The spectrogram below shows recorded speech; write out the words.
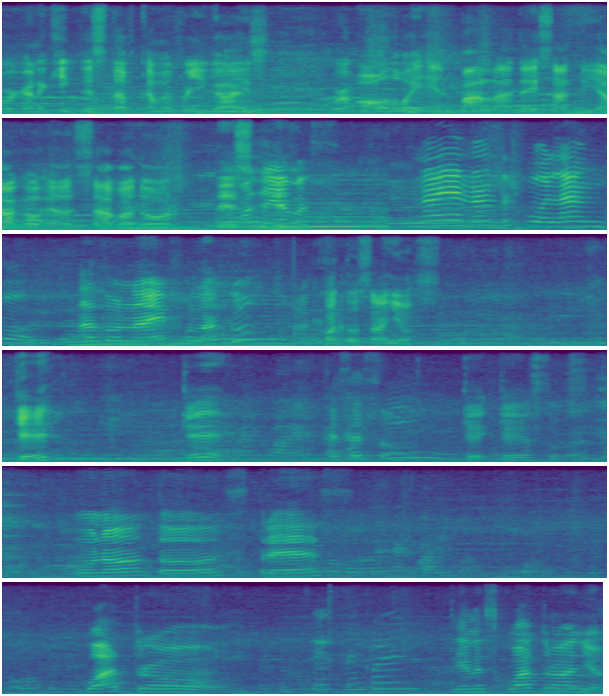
We're going to keep this stuff coming for you guys. We're all the way in Barra de Santiago, El Salvador. This ¿Cómo te llamas? Hernández Folango. Adonai Folango. ¿Cuántos años? ¿Qué? ¿Qué? ¿Qué es eso? ¿Qué, qué es esto? Uno, dos, tres, cuatro. Tienes cuatro años.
